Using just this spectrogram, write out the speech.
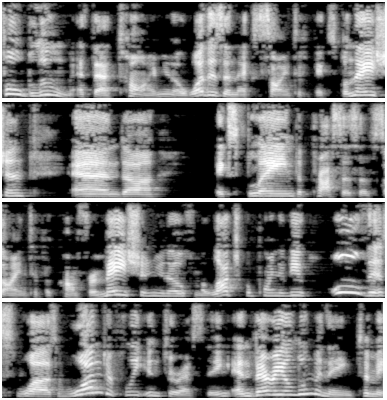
full bloom at that time. You know, what is the next scientific explanation? And, uh, explain the process of scientific confirmation, you know, from a logical point of view. All this was wonderfully interesting and very illuminating to me,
